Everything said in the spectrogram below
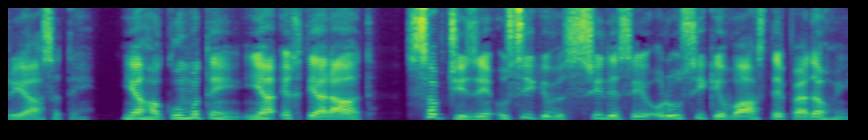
ریاستیں یا حکومتیں یا اختیارات، سب چیزیں اسی کے وسیلے سے اور اسی کے واسطے پیدا ہوئیں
